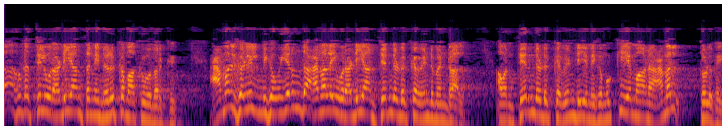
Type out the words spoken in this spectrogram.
அல்லாஹுடத்தில் ஒரு அடியான் தன்னை நெருக்கமாக்குவதற்கு அமல்களில் மிக உயர்ந்த அமலை ஒரு அடியான் தேர்ந்தெடுக்க வேண்டும் என்றால் அவன் தேர்ந்தெடுக்க வேண்டிய மிக முக்கியமான அமல் தொழுகை.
